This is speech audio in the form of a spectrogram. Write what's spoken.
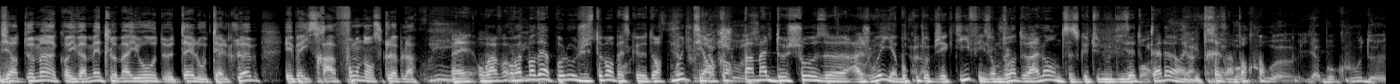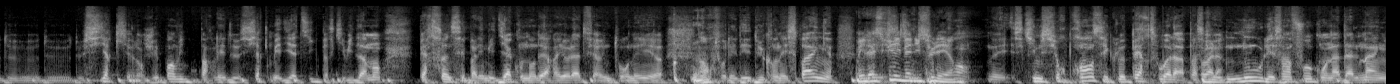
Dire demain, quand il va mettre le maillot de tel ou tel club, eh ben, il sera à fond dans ce club-là. Mais on va, on va demander à Polo justement parce que Dortmund, il y a, encore choses. pas mal de choses euh, à jouer. Il y a beaucoup d'objectifs et ils ont besoin de Haaland. C'est ce que tu nous disais Bon, tout à l'heure. Il est très important. beaucoup, euh, Il y a beaucoup de, de, de, de cirque. Alors, j'ai pas envie de parler de cirque médiatique parce qu'évidemment, personne, c'est pas les médias qui ont demandé à Rayola de faire une tournée euh, Non. sur les Ducs en Espagne. Mais il a Mais su ce les qui me hein. surprend- mais ce qui me surprend, c'est que le père soit là. Parce Voilà. que nous, les infos qu'on a d'Allemagne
